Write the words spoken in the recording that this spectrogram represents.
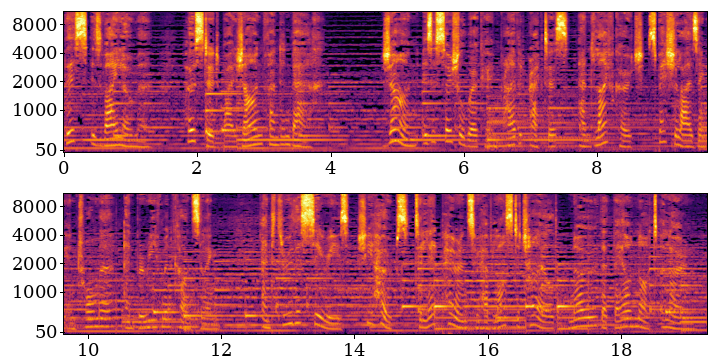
This is Vilomah, hosted by Jeanne van den Bergh. Jeanne is a social worker in private practice and life coach specializing in trauma and bereavement counseling. And through this series, she hopes to let parents who have lost a child know that they are not alone.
